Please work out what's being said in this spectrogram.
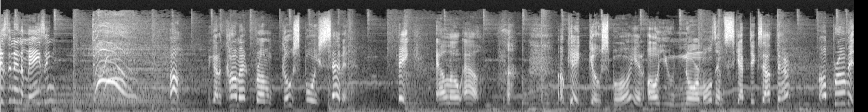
Isn't it amazing? oh, we got a comment from Ghost Boy 7. Fake, LOL. okay, Ghost Boy, and all you normals and skeptics out there, I'll prove it.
